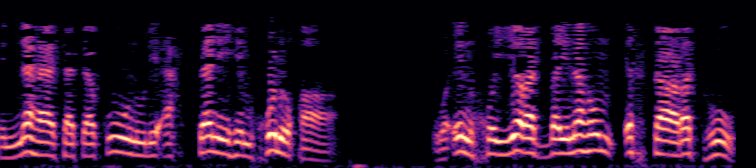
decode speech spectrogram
إنها ستكون لأحسنهم خلقا وإن خيرت بينهم اختارته.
